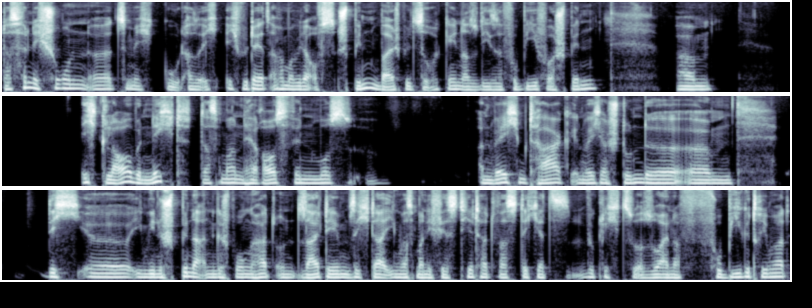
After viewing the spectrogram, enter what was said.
das finde ich schon äh, ziemlich gut. Also ich, ich würde jetzt einfach mal wieder aufs Spinnenbeispiel zurückgehen, also diese Phobie vor Spinnen. Ähm, ich glaube nicht, dass man herausfinden muss, an welchem Tag, in welcher Stunde ähm, dich äh, irgendwie eine Spinne angesprungen hat und seitdem sich da irgendwas manifestiert hat, was dich jetzt wirklich zu so einer Phobie getrieben hat.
